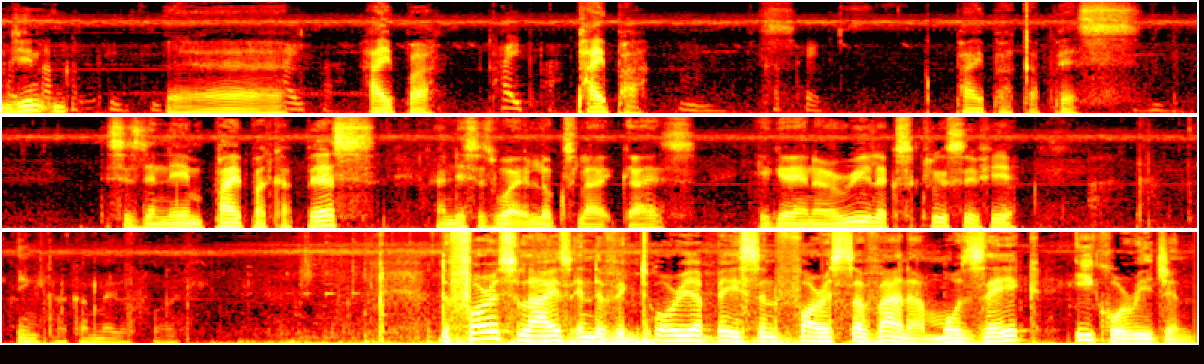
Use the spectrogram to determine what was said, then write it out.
Piper Gin- capensis. Yeah. Piper. Hyper, Piper. piper, Mm. Piper capes. This is the name Piper capes, and this is what it looks like, guys. You're getting a real exclusive here in Kakamega Forest. The forest lies in the Victoria Basin Forest Savanna Mosaic ecoregion.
